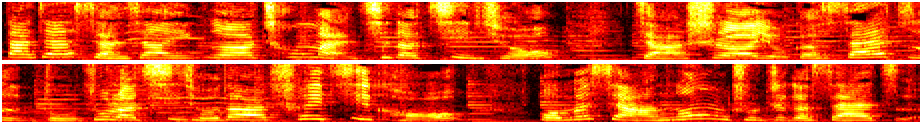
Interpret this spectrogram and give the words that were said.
大家想象一个充满气的气球，假设有个塞子堵住了气球的吹气口，我们想弄出这个塞子，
